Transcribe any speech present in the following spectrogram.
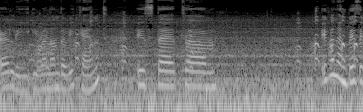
early, even on the weekend, is that um, even in busy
